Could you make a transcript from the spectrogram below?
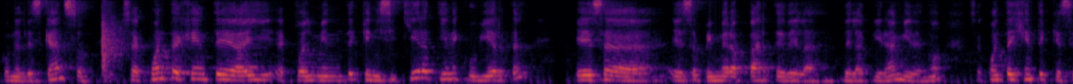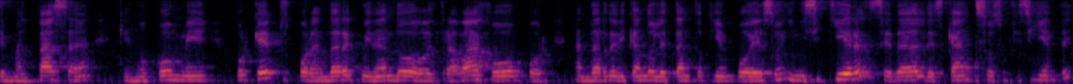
con el descanso. O sea, ¿cuánta gente hay actualmente que ni siquiera tiene cubierta esa, esa primera parte de la, de la pirámide, ¿no? O sea, cuánta hay gente que se malpasa, que no come. ¿Por qué? Pues por andar cuidando el trabajo, por andar dedicándole tanto tiempo a eso y ni siquiera se da el descanso suficiente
